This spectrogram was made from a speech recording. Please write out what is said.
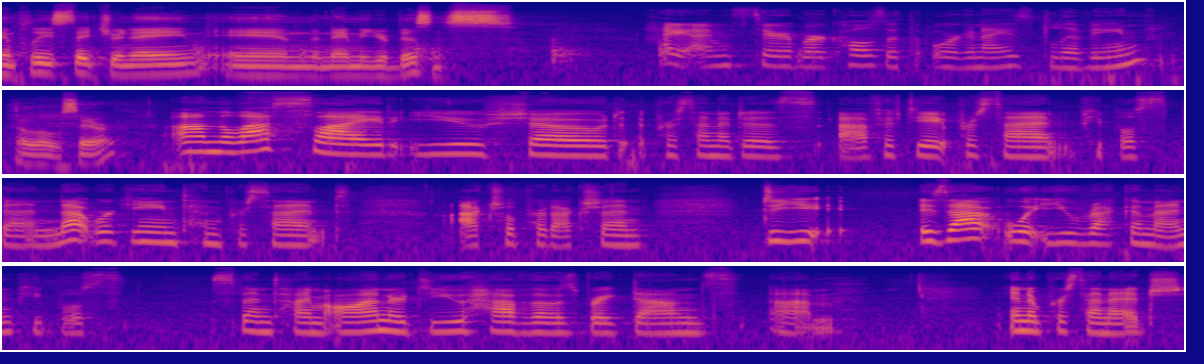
And please state your name and the name of your business. Hi, I'm Sarah Burkholz with Organized Living. Hello, Sarah. On the last slide, you showed percentages uh, 58% people spend networking, 10% actual production. Do you, is that what you recommend people s- spend time on, or do you have those breakdowns um, in a percentage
